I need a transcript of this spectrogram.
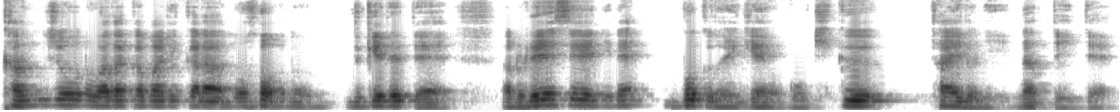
感情のわだかまりからもうあの抜け出て、あの冷静にね、僕の意見をこう聞く態度になっていて、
